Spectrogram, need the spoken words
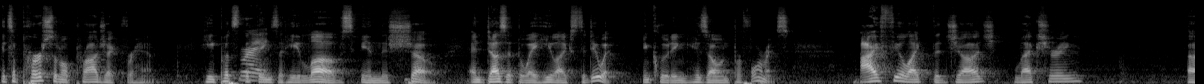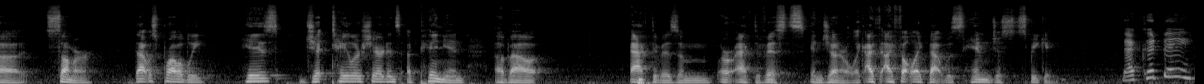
it's a personal project for him. He puts the Right. things that he loves in this show and does it the way he likes to do it, including his own performance. I feel like the judge lecturing uh, Summer, that was probably his J- Taylor Sheridan's opinion about activism or activists in general. Like I, I felt like that was him just speaking, That could be.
